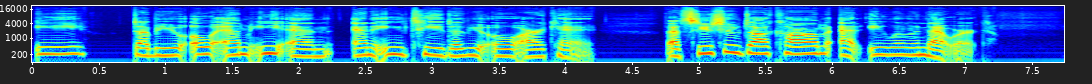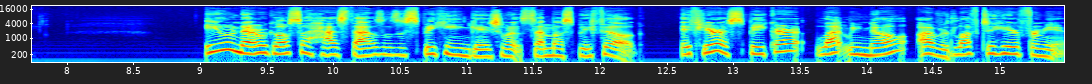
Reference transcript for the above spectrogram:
E W O M E N N E T W O R K. That's youtube.com at eWomen Network. eWomen Network also has thousands of speaking engagements that must be filled. If you're a speaker, let me know. I would love to hear from you.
